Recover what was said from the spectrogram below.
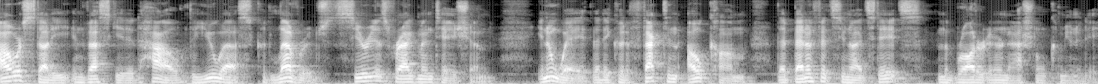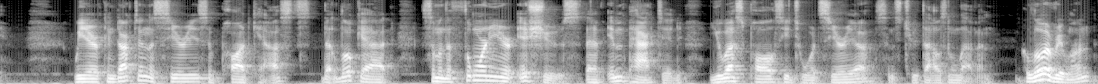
our study investigated how the U.S. could leverage Syria's fragmentation in a way that it could affect an outcome that benefits the United States and the broader international community. We are conducting a series of podcasts that look at some of the thornier issues that have impacted U.S. policy towards Syria since 2011. Hello, everyone.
